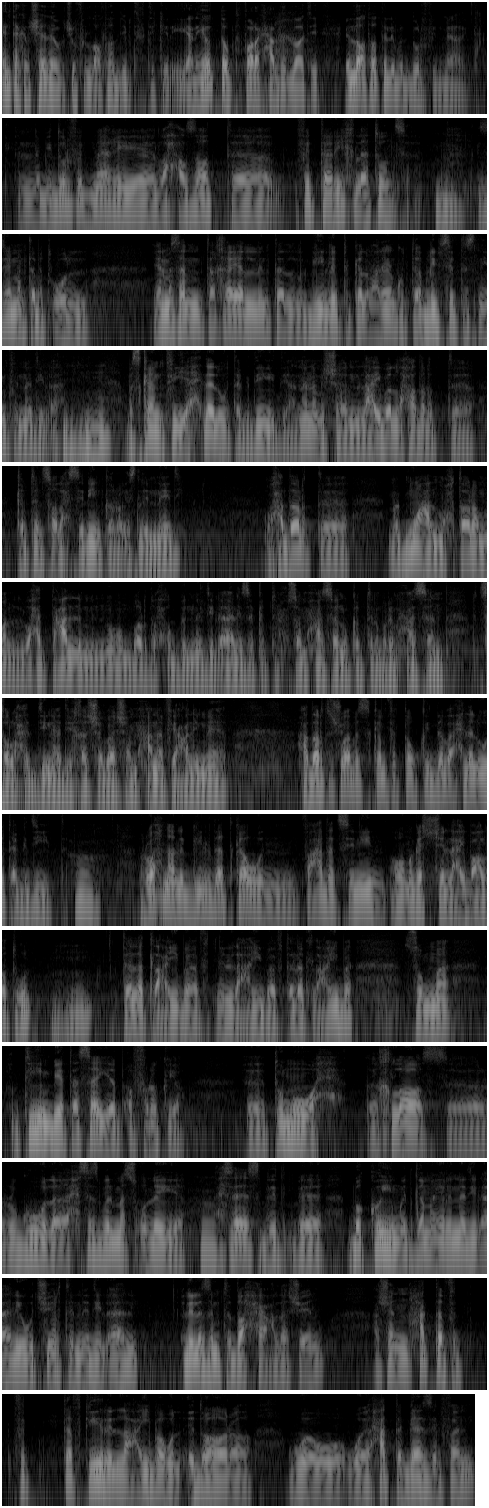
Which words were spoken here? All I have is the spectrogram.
انت كابتن لما بتشوف اللقطات دي بتفتكر إيه؟ يعني انت بتتفرج حد دلوقتي إيه اللقطات اللي بتدور في دماغك؟ اللي بيدور في دماغي لحظات آه، في التاريخ لا تنسى. زي ما انت بتقول يعني مثلا تخيل ان انت الجيل اللي بتتكلم عليه أنا كنت قبليه بست سنين في النادي الأهلي. بس كان في إحلال وتجديد. يعني أنا مش اللعيبة اللي حضرت آه، كابتن صالح سليم كرئيس للنادي وحضرت آه، مجموعة المحترمة اللي الواحد اتعلم منهم برضو حب النادي الأهلي زي كابتن حسام حسن وكابتن إبراهيم حسن صلاح الدين هادي خشبه هشام حنفي علي ماهر. حضرت شوية بس كان في التوقيت ده بقى احلال وتجديد رحنا للجيل ده اتكون في عدد سنين هو ما جاش اللعيبة على طول. ثلاث لعيبة في اثنين لعيبة في ثلاث لعيبة. ثم تيم بيتسيد أفريقيا آه، طموح إخلاص رجولة إحساس بالمسؤولية إحساس ب- ب- بقيمة جماهير النادي الأهلي وتيشيرت النادي الأهلي اللي لازم تضحي علشانه عشان حتى في في تفكير اللعيبة والإدارة و- و- وحتى الجهاز الفني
